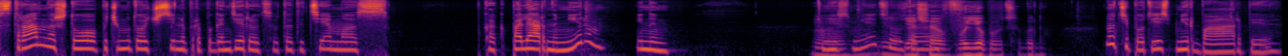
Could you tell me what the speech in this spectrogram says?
странно, что почему-то очень сильно пропагандируется вот эта тема с как полярным миром иным. Не Ну, сметил, Я да. сейчас выебываться буду. Ну, типа, вот есть мир Барби,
